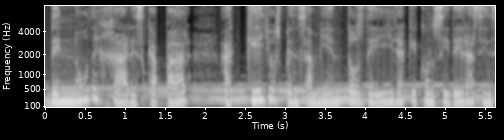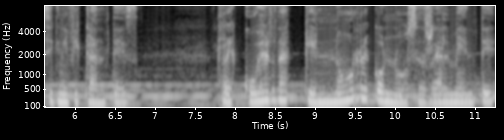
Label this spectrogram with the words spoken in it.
de no dejar escapar aquellos pensamientos de ira que consideras insignificantes. Recuerda que no reconoces realmente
